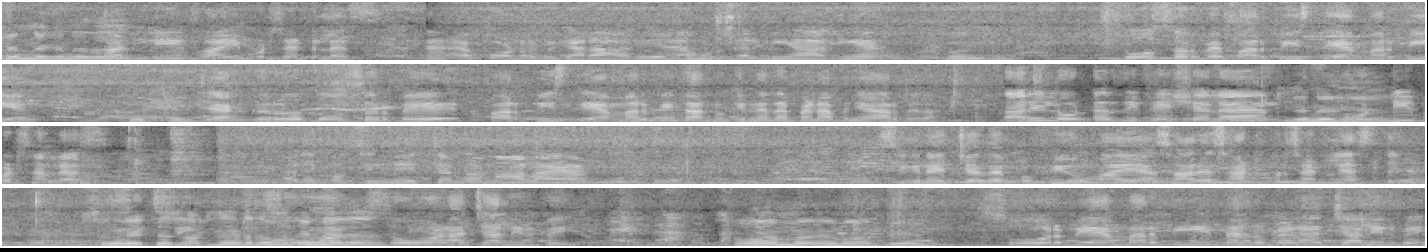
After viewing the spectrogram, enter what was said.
ਕਿੰਨੇ ਕਿੰਨੇ ਦਾ? ਹੈ 35% ਲੈਸ ਇਹ ਪਾਊਡਰ ਵਗੈਰਾ ਆ ਗਏ ਆ ਹੁਣ ਗਰਮੀਆਂ ਆ ਗਈਆਂ। ਹਾਂਜੀ। 200 ਰੁਪਏ ਪਰ ਪੀਸ ਤੇ ਐਮਆਰਪੀ ਹੈ। ਓਕੇ ਚੈੱਕ ਕਰੋ 200 ਰੁਪਏ ਪਰ ਪੀਸ ਤੇ ਐਮਆਰਪੀ ਤੁਹਾਨੂੰ ਕਿੰਨੇ ਦਾ ਪੈਣਾ? 50 ਰੁਪਏ ਦਾ। ਸਾਰੀ ਲੋਟਸ ਦੀ ਫੇਸ਼ੀਅਲ ਹੈ? 40% ਲੈਸ ਆ ਦੇਖੋ ਸਿਗਨੇਚਰ ਦਾ ਮਾਲ ਆਇਆ। ਸਿਗਨੇਚਰ ਦੇ ਪਰਫਿਊਮ ਆਏ ਆ ਸਾਰੇ 60% ਲੈਸ ਤੇ ਸਿਗਨੇਚਰ 60 60 ਦਾ ਉਹ ਕਿੰਨੇ ਦਾ? 100 ਵਾਲਾ 40 ਰੁਪਏ। 100 ਐਮਆਰਪੀ 100 ਰੁਪਏ ਐਮਆਰਪੀ ਤੁਹਾਨੂੰ ਪੈਣਾ 40 ਰੁਪਏ।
